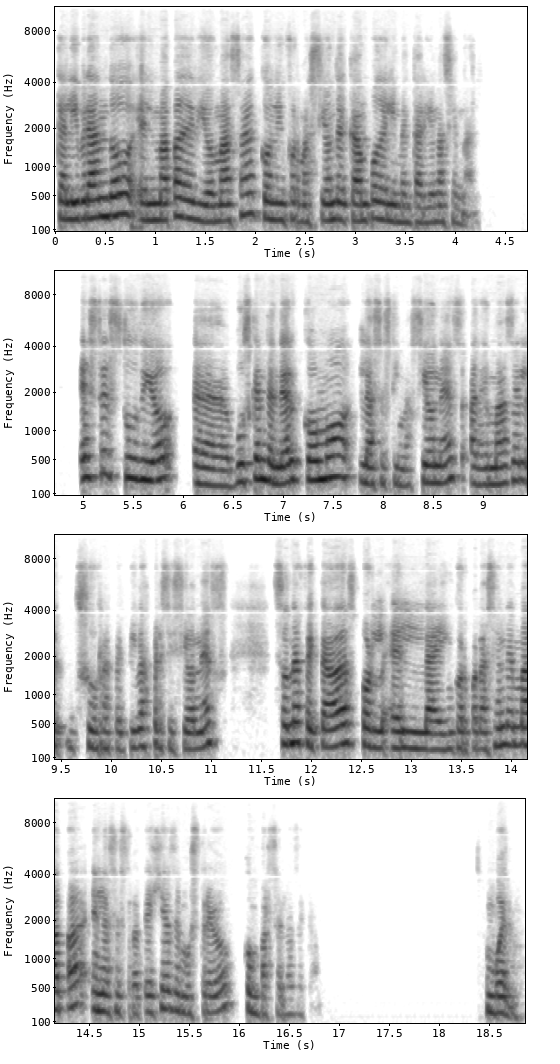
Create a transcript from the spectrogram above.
calibrando el mapa de biomasa con la información del campo del inventario nacional. Este estudio eh, busca entender cómo las estimaciones, además de sus respectivas precisiones, son afectadas por la incorporación de mapa en las estrategias de muestreo con parcelas de campo. Bueno,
